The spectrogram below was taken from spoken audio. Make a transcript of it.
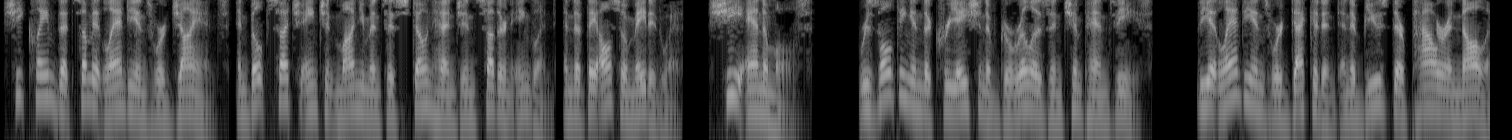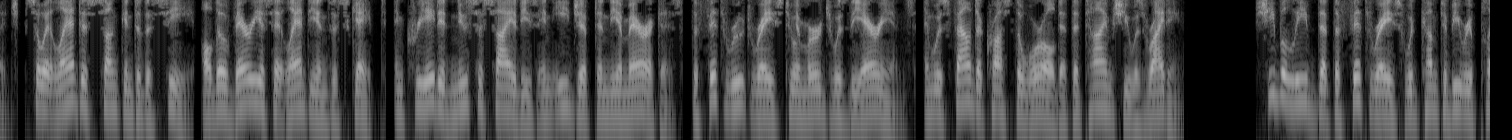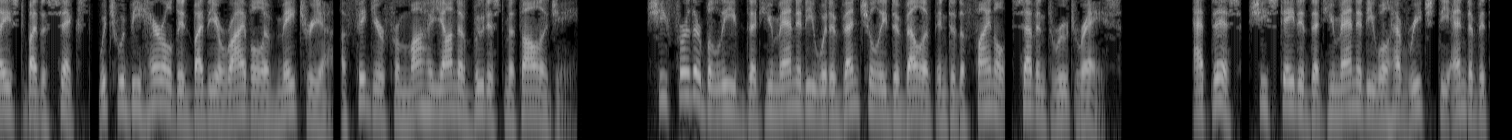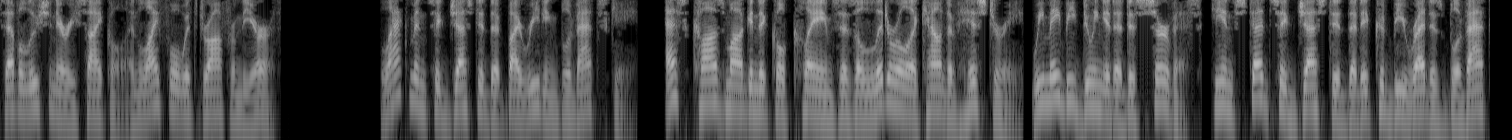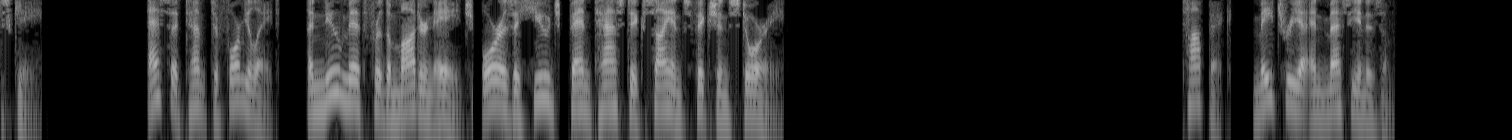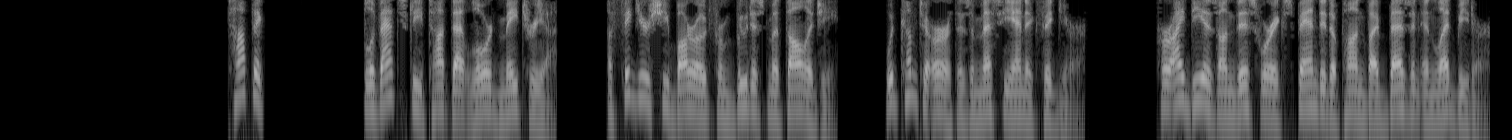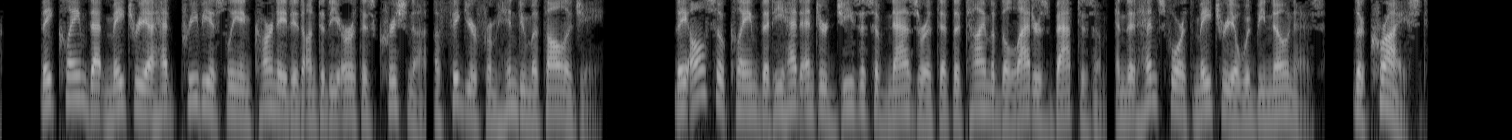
She claimed that some Atlanteans were giants, and built such ancient monuments as Stonehenge in southern England, and that they also mated with she-animals, resulting in the creation of gorillas and chimpanzees. The Atlanteans were decadent and abused their power and knowledge, so Atlantis sunk into the sea, although various Atlanteans escaped, and created new societies in Egypt and the Americas. The fifth root race to emerge was the Aryans, and was found across the world at the time she was writing. She believed that the fifth race would come to be replaced by the sixth, which would be heralded by the arrival of Maitreya, a figure from Mahayana Buddhist mythology. She further believed that humanity would eventually develop into the final, seventh root race. At this, she stated that humanity will have reached the end of its evolutionary cycle and life will withdraw from the Earth. Lachman suggested that by reading Blavatsky's cosmogonical claims as a literal account of history, we may be doing it a disservice. He instead suggested that it could be read as Blavatsky's attempt to formulate a new myth for the modern age, or as a huge, fantastic science fiction story. Maitreya and Messianism Blavatsky taught that Lord Maitreya—a figure she borrowed from Buddhist mythology—would come to earth as a messianic figure. Her ideas on this were expanded upon by Besant and Leadbeater. They claimed that Maitreya had previously incarnated onto the earth as Krishna, a figure from Hindu mythology. They also claimed that he had entered Jesus of Nazareth at the time of the latter's baptism, and that henceforth Maitreya would be known as the Christ.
